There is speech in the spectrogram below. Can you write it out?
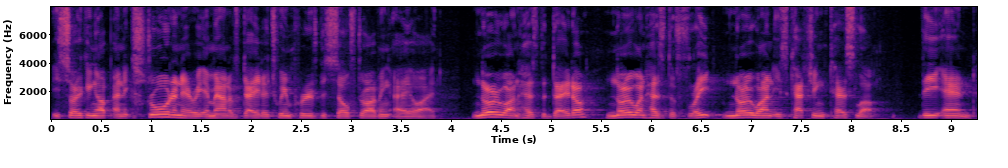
is soaking up an extraordinary amount of data to improve the self driving AI. No one has the data, no one has the fleet, no one is catching Tesla. The end.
